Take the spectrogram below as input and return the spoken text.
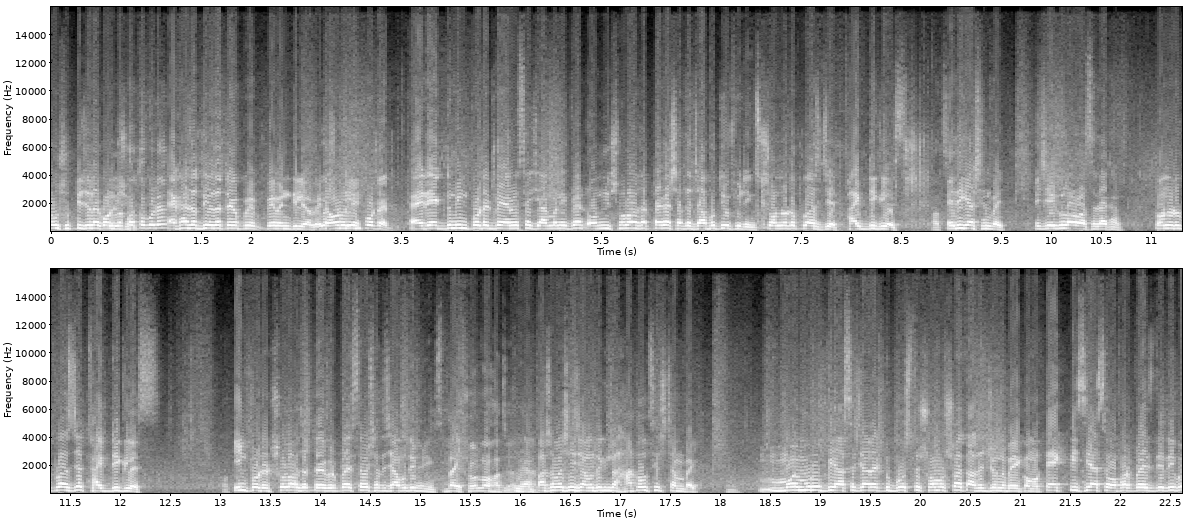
চৌষট্টি জেলায় কন্ডিশন কত করে? এক হাজার দুই হাজার টাকা পেমেন্ট দিলে হবে। এগুলো এটা only- imported? হ্যাঁ, এটা একদম imported by MSI Germany brand only ষোলো হাজার টাকার সাথে যাবতীয় fittings tornado plus jet five D glaze আচ্ছা। এদিকে আসেন ভাই। এই যে এগুলোও আছে দেখেন। Tornado plus jet five D glaze imported ষোলো হাজার টাকা করে প্রাইস হবে সাথে যাবতীয় ফিটিংস ভাই ষোলো হাজার হ্যাঁ, পাশাপাশি যে আমাদের কিন্তু হাতল সিস্টেম ভাই। মই মুরব্বী আছে যারা একটু বসতে সমস্যা হয় তাদের জন্য ভাই কম ট্যাগ পিসি আছে অফার প্রাইস দিয়ে দিব।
